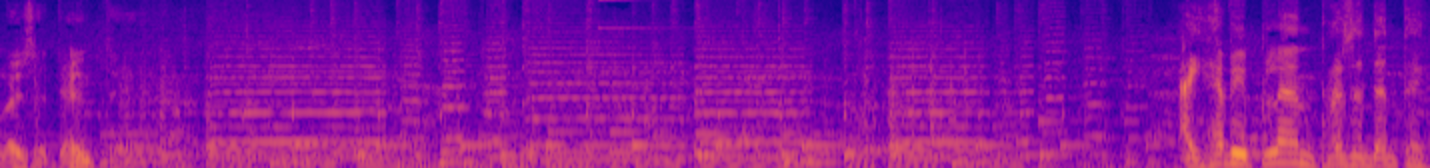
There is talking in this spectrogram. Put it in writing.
Presidente. I have a plan, Presidente.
